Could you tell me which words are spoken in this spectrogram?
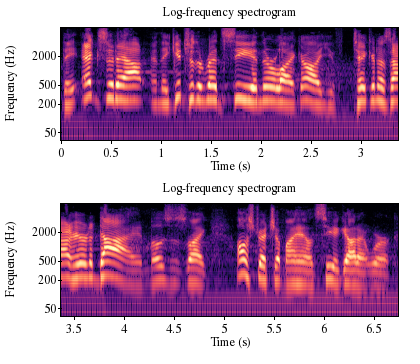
they exit out and they get to the Red Sea and they're like, Oh, you've taken us out here to die. And Moses is like, I'll stretch up my hand, see you God at work.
